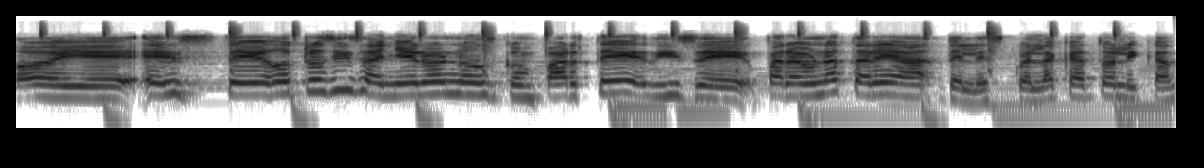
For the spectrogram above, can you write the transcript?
Oye, este otro cizañero nos comparte, dice, para una tarea de la escuela católica,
